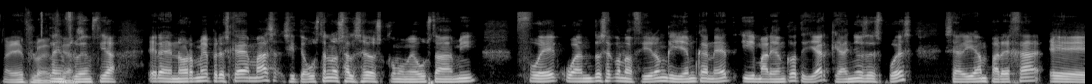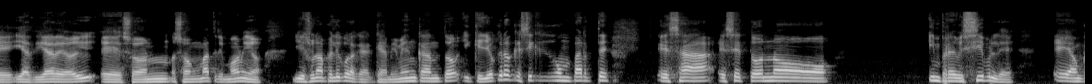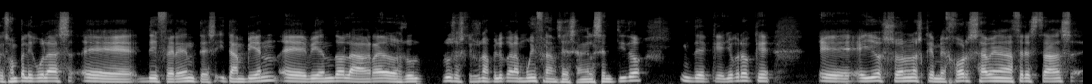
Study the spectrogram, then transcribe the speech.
la, influencia era enorme, pero es que además, si te gustan los salseos como me gustan a mí, fue cuando se conocieron Guillem Canet y Marion Cotillard, que años después se harían pareja eh, y a día de hoy eh, son, son matrimonio. Y es una película que, que a mí me encantó y que yo creo que sí que comparte esa, ese tono imprevisible, eh, aunque son películas eh, diferentes. Y también eh, viendo La Guerra de los Luces, que es una película muy francesa, en el sentido de que yo creo que ellos son los que mejor saben hacer estas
